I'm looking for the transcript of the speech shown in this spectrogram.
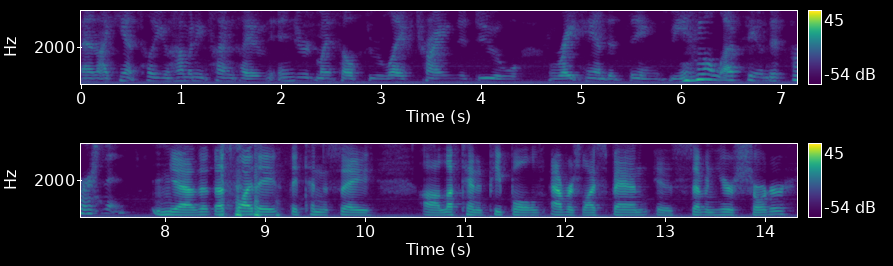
And I can't tell you how many times I have injured myself through life trying to do right-handed things, being a left-handed person. yeah, that, that's why they, they tend to say uh, left-handed people's average lifespan is seven years shorter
